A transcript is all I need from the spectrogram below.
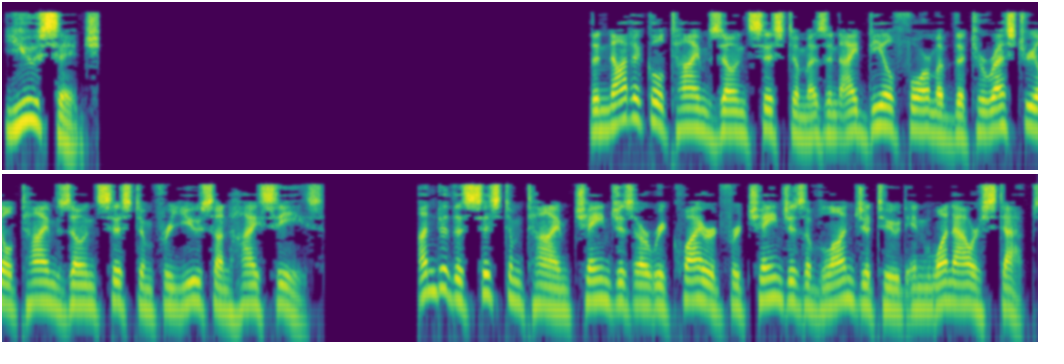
Usage The nautical time zone system is an ideal form of the terrestrial time zone system for use on high seas. Under the system time changes are required for changes of longitude in one-hour steps.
